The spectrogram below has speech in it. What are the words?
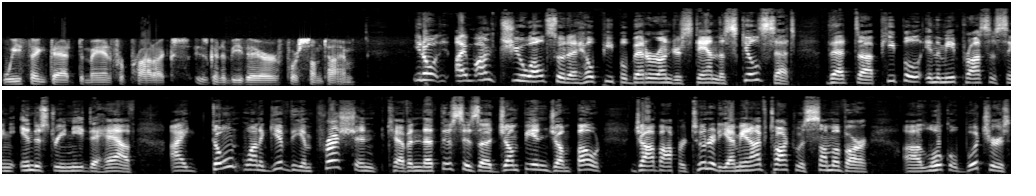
we think that demand for products is going to be there for some time. You know, I want you also to help people better understand the skill set that uh, people in the meat processing industry need to have. I don't want to give the impression, Kevin, that this is a jump in, jump out job opportunity. I mean, I've talked with some of our uh, local butchers,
